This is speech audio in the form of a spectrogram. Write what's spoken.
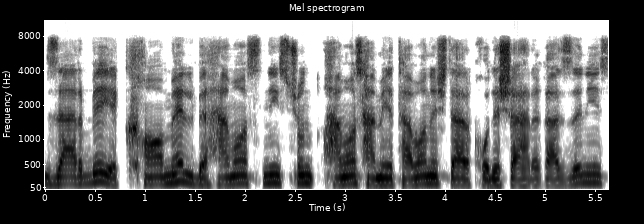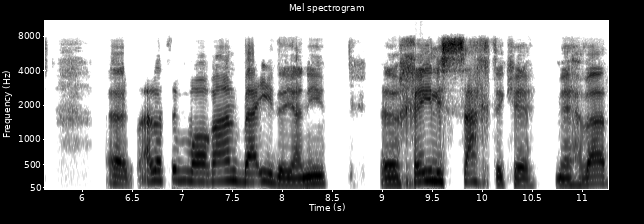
ضربه کامل به حماس نیست چون حماس همه توانش در خود شهر غزه نیست. البته واقعا بعیده یعنی خیلی سخته که محور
